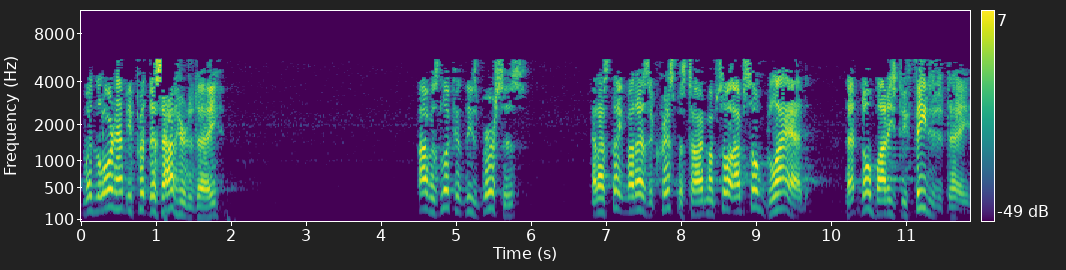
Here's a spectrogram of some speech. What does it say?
when the Lord had me put this out here today, I was looking at these verses and I was thinking about as at Christmas time, I'm so, I'm so glad that nobody's defeated today.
